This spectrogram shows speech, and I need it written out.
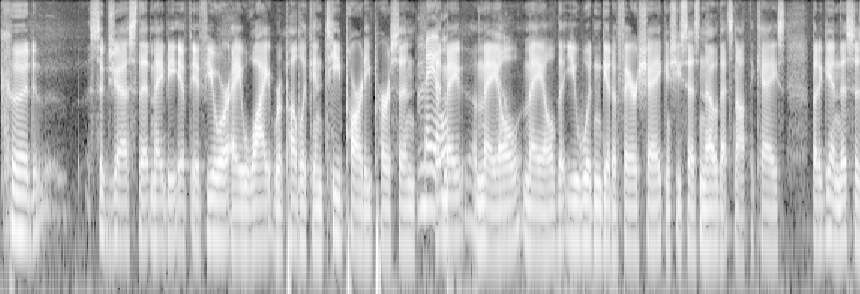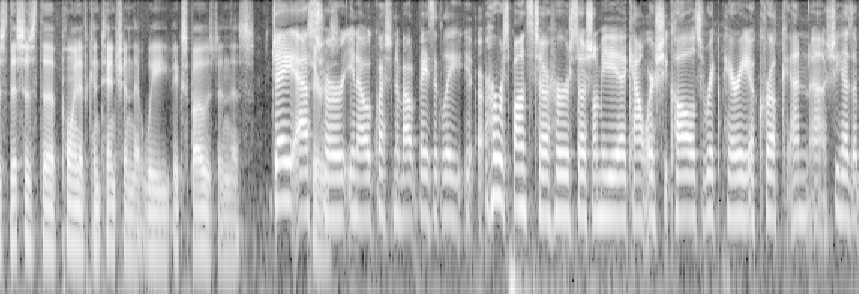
could suggest that maybe if, if you're a white Republican Tea Party person, Male. that may, male, male, that you wouldn't get a fair shake. And she says, no, that's not the case. But again, this is this is the point of contention that we exposed in this. Jay asked Series. her, you know, a question about basically uh, her response to her social media account where she calls Rick Perry a crook, and uh, she has a,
